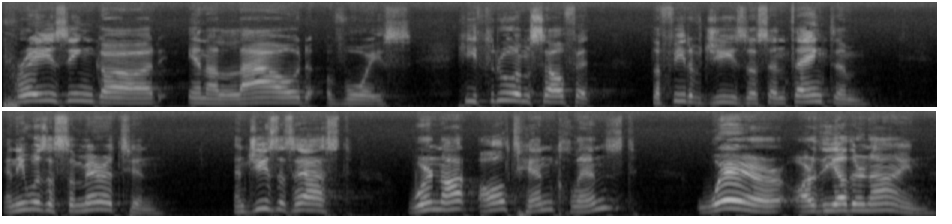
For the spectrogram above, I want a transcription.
praising God in a loud voice. He threw himself at the feet of Jesus and thanked him. And he was a Samaritan. And Jesus asked, Were not all ten cleansed? Where are the other nine?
